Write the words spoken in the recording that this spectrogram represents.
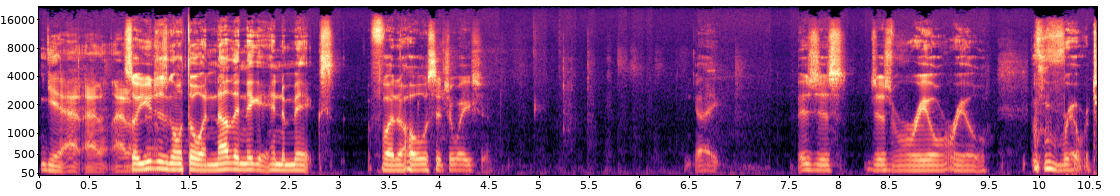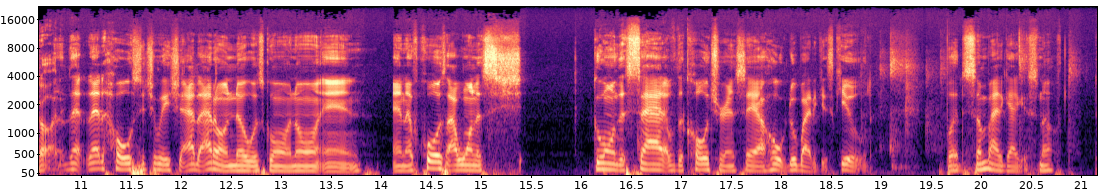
Yeah, I, I don't. I don't So you know. just gonna throw another nigga in the mix for the whole situation? Like, it's just just real, real, real retarded. that that whole situation. I, I don't know what's going on, and and of course I want to sh- go on the side of the culture and say I hope nobody gets killed, but somebody gotta get snuffed.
